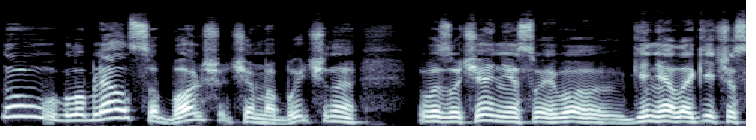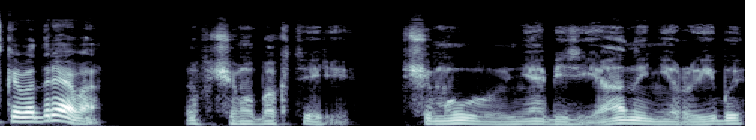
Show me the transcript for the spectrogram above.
Ну, углублялся больше, чем обычно, в изучение своего генеалогического древа. А почему бактерии? Почему не обезьяны, не рыбы?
